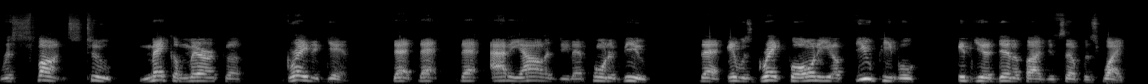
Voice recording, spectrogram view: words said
response to make America great again. That that that ideology, that point of view, that it was great for only a few people if you identified yourself as white.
